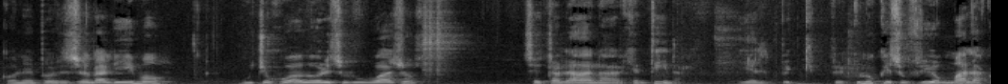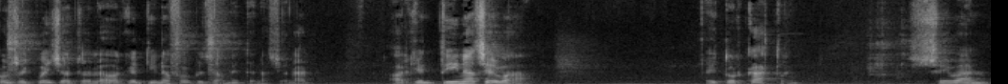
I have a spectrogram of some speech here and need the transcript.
con el profesionalismo muchos jugadores uruguayos se trasladan a Argentina. Y el, club que sufrió más las consecuencias del traslado a Argentina fue precisamente Nacional. Argentina se va Héctor Castro, se van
